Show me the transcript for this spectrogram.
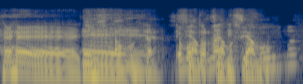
Eh, ci Eh, siamo. Siamo, siamo, tornati siamo, su siamo. Zoom,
